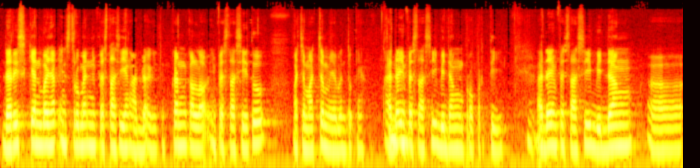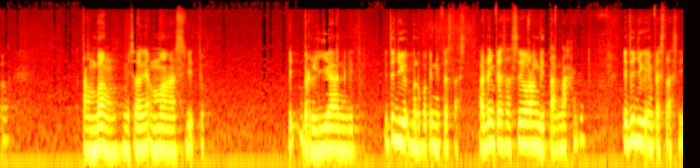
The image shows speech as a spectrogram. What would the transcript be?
dari sekian banyak instrumen investasi yang ada gitu, kan kalau investasi itu macam-macam ya bentuknya. Ada investasi bidang properti, ada investasi bidang eh, tambang, misalnya emas gitu, berlian gitu. Itu juga merupakan investasi. Ada investasi orang di tanah gitu, itu juga investasi.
